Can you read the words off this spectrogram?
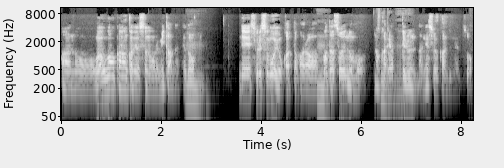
あの、ワウワウかなんかでやったの俺見たんだけど、うん、で、それすごい良かったから、うん、まだそういうのもなんかやってるんだね、そう、ね,、いう感じのやつを。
